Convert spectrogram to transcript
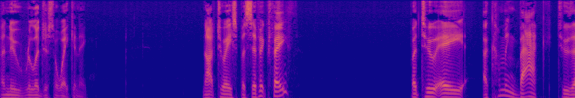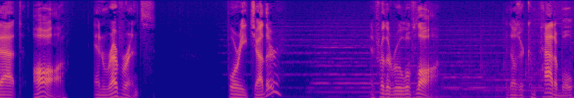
a new religious awakening. Not to a specific faith, but to a, a coming back to that awe and reverence for each other and for the rule of law. And those are compatible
